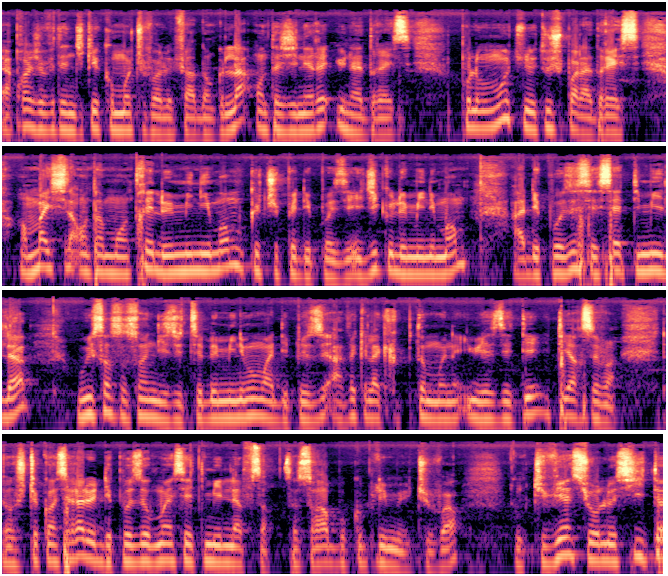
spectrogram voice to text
Après, je vais t'indiquer comment tu vas le faire. Donc là, on t'a généré une adresse. Pour le moment, tu ne touches pas l'adresse. En bas ici, là, on t'a montré le minimum que tu peux déposer. Il dit que le minimum à déposer, c'est 7878. C'est le minimum à déposer avec la crypto-monnaie USDT TRC20. Donc, je te conseillerais de déposer au moins 7900. Ça sera beaucoup plus mieux, tu vois. Donc, tu viens sur le site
